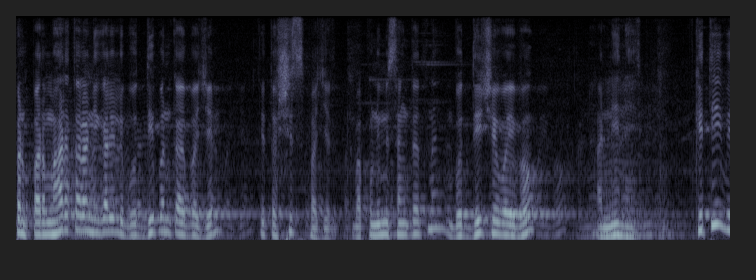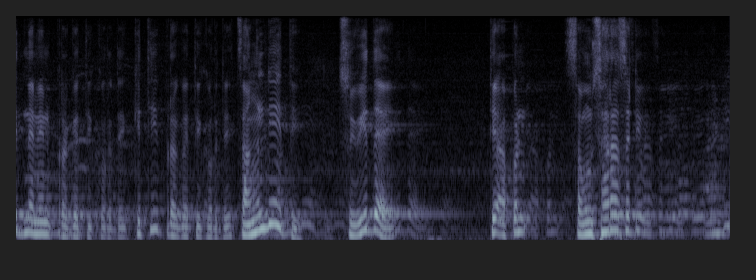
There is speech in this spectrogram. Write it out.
पण परमार्थाला निघालेली बुद्धी पण काय पाहिजे? ती तशीच पाहिजे. बापू नेहमी सांगतात ना बुद्धीचे वैभव अन्य नाही किती विज्ञानाने प्रगती करू दे किती प्रगती करू दे. चांगली आहे ती सुविधा आहे. ते आपण संसारासाठी पूर्वी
